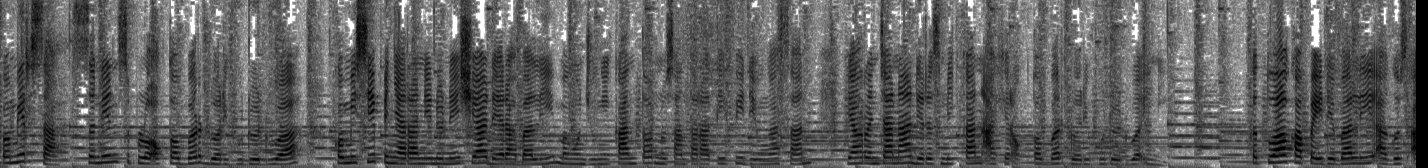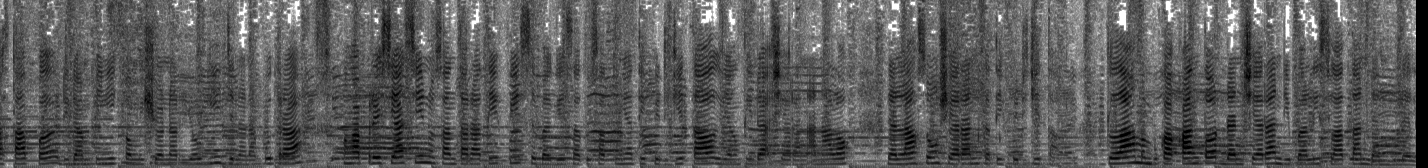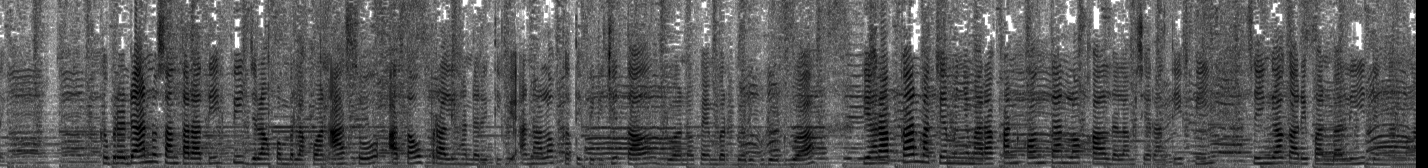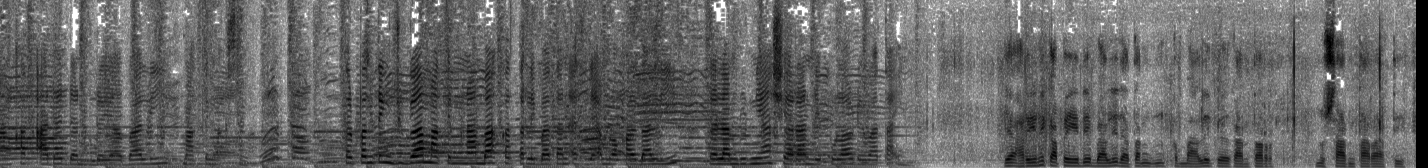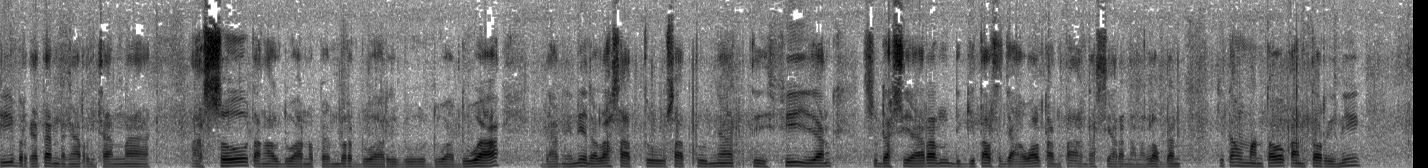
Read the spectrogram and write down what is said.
Pemirsa, Senin 10 Oktober 2022, Komisi Penyiaran Indonesia Daerah Bali mengunjungi kantor Nusantara TV di Ungasan yang rencana diresmikan akhir Oktober 2022 ini. Ketua KPID Bali Agus Astape didampingi Komisioner Yogi Jenana Putra mengapresiasi Nusantara TV sebagai satu-satunya TV digital yang tidak siaran analog dan langsung siaran ke TV digital. Telah membuka kantor dan siaran di Bali Selatan dan Buleleng. Keberadaan Nusantara TV jelang pemberlakuan ASO atau peralihan dari TV analog ke TV digital 2 November 2022 diharapkan makin menyemarakan konten lokal dalam siaran TV sehingga kearifan Bali dengan mengangkat adat dan budaya Bali makin maksimal. Terpenting juga makin menambah keterlibatan SDM lokal Bali dalam dunia siaran di Pulau Dewata ini. Ya, hari ini KPID Bali datang kembali ke kantor Nusantara TV berkaitan dengan rencana ASO tanggal 2 November 2022 dan ini adalah satu-satunya TV yang sudah siaran digital sejak awal tanpa ada siaran analog dan kita memantau kantor ini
